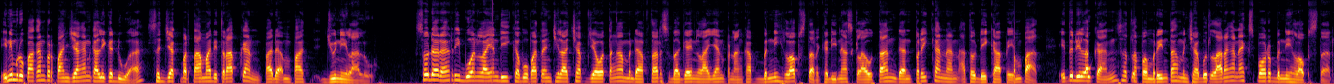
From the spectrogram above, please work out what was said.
Ini merupakan perpanjangan kali kedua sejak pertama diterapkan pada 4 Juni lalu. Saudara, ribuan nelayan di Kabupaten Cilacap, Jawa Tengah mendaftar sebagai nelayan penangkap benih lobster ke Dinas Kelautan dan Perikanan atau DKP 4. Itu dilakukan setelah pemerintah mencabut larangan ekspor benih lobster.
